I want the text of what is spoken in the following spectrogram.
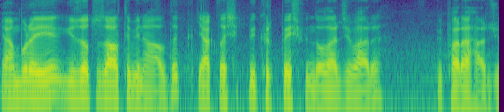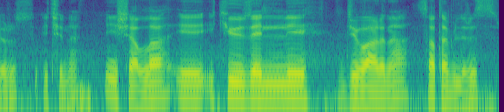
Yani burayı 136 bin aldık. Yaklaşık bir 45 bin dolar civarı bir para harcıyoruz içine. İnşallah e, 250 civarına satabiliriz.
